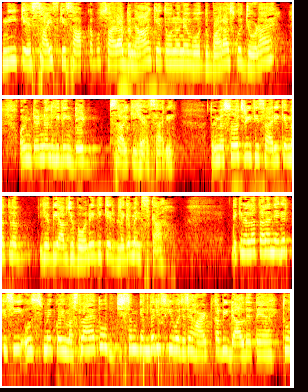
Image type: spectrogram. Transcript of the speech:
نی کے، سائز کے حساب کا وہ سارا بنا کے تو انہوں نے وہ دوبارہ اس کو جوڑا ہے۔ اور انٹرنل ہیلنگ ڈیڑھ سال کی ہے ساری۔ تو میں سوچ رہی تھی ساری کہ مطلب یہ بھی آپ جو بول رہی تھی کہ لیگمنٹس کا۔ لیکن اللہ تعالیٰ نے اگر کسی اس میں کوئی مسئلہ ہے تو جسم کے اندر اس کی وجہ سے ہارٹ کا بھی ڈال دیتے ہیں۔ تو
